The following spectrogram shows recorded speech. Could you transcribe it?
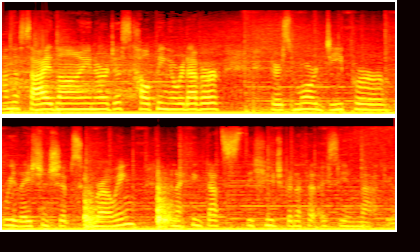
on the sideline or just helping or whatever. There's more deeper relationships growing, and I think that's the huge benefit I see in Matthew.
